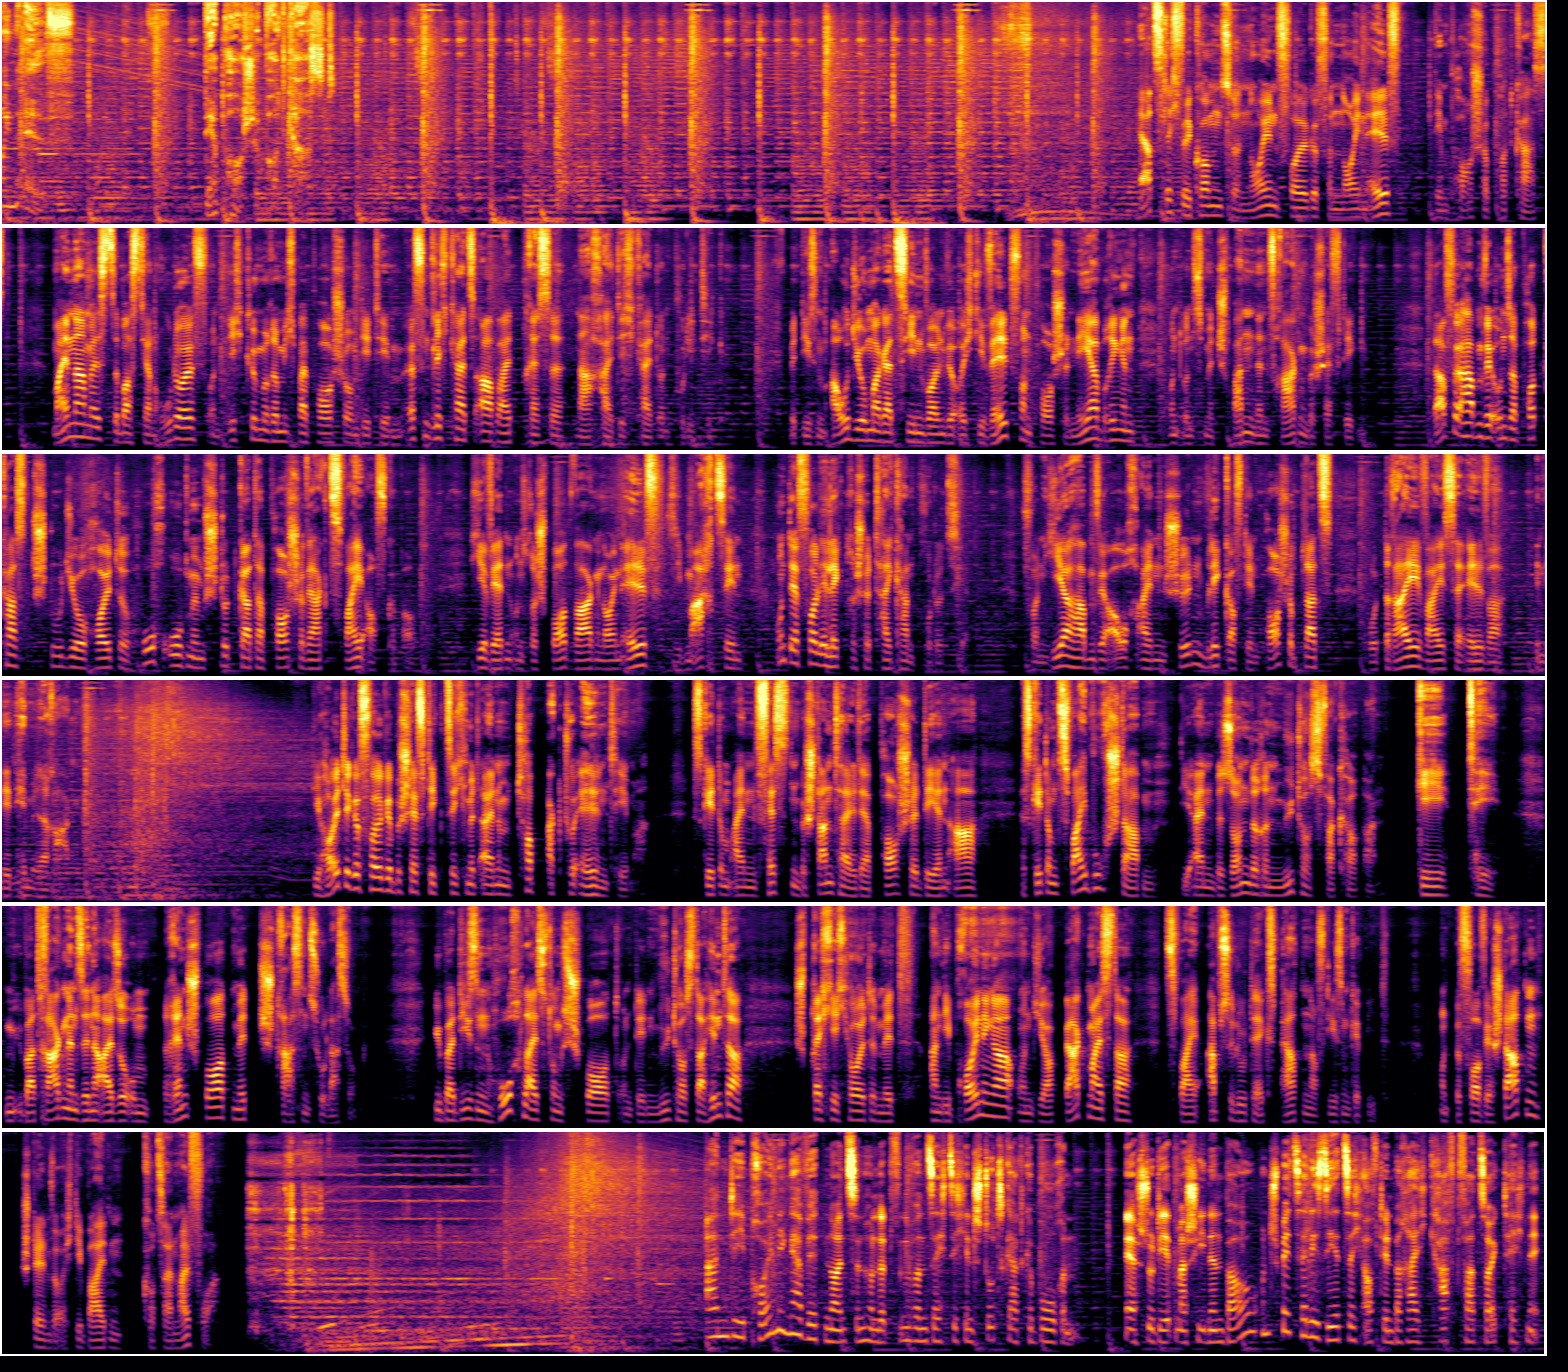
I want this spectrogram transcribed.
911. Der Porsche Podcast. Herzlich willkommen zur neuen Folge von 911, dem Porsche Podcast. Mein Name ist Sebastian Rudolph und ich kümmere mich bei Porsche um die Themen Öffentlichkeitsarbeit, Presse, Nachhaltigkeit und Politik. Mit diesem Audiomagazin wollen wir euch die Welt von Porsche näher bringen und uns mit spannenden Fragen beschäftigen. Dafür haben wir unser Podcast-Studio heute hoch oben im Stuttgarter Porsche Werk 2 aufgebaut. Hier werden unsere Sportwagen 911, 718 und der vollelektrische Taycan produziert. Von hier haben wir auch einen schönen Blick auf den Porsche-Platz, wo drei weiße Elver in den Himmel ragen. Die heutige Folge beschäftigt sich mit einem top aktuellen Thema. Es geht um einen festen Bestandteil der Porsche DNA. Es geht um zwei Buchstaben, die einen besonderen Mythos verkörpern. GT. Im übertragenen Sinne also um Rennsport mit Straßenzulassung. Über diesen Hochleistungssport und den Mythos dahinter spreche ich heute mit Andi Bräuninger und Jörg Bergmeister, zwei absolute Experten auf diesem Gebiet. Und bevor wir starten, stellen wir euch die beiden kurz einmal vor. Andi Bräuninger wird 1965 in Stuttgart geboren. Er studiert Maschinenbau und spezialisiert sich auf den Bereich Kraftfahrzeugtechnik.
